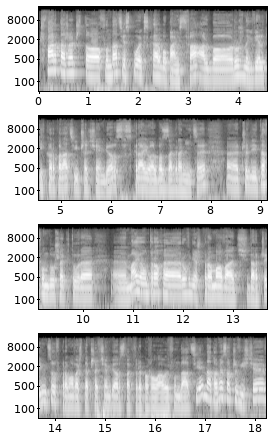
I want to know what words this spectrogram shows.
Czwarta rzecz to fundacje spółek Skarbu Państwa albo różnych wielkich korporacji i przedsiębiorstw z kraju albo z zagranicy, e, czyli te fundusze, które mają trochę również promować darczyńców, promować te przedsiębiorstwa, które powołały fundacje, natomiast oczywiście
